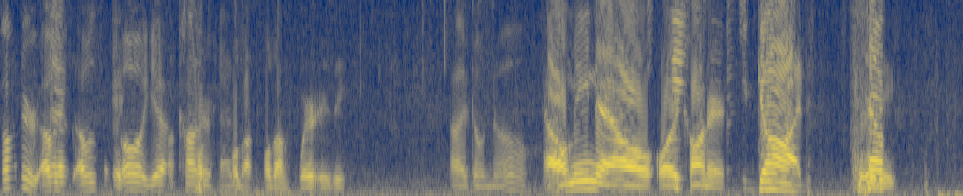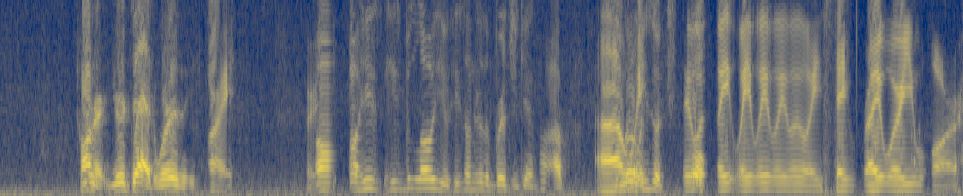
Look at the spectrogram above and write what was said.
Connor. I was, I was like, oh yeah, Connor. Hold, hold on, hold on. Where is he? I don't know. Tell me now, or Connor. God. Where Tell. he? Connor, you're dead. Where is he? Alright. Oh, oh, he's he's below you. He's under the bridge again. Uh, Uh, Literally, wait, he's a wait, wait, wait, wait, wait, wait, wait. Stay right where you are.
